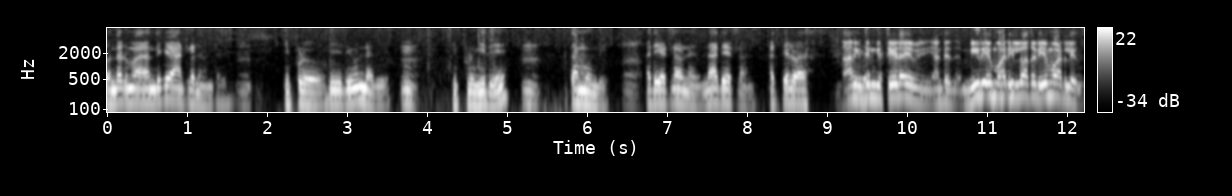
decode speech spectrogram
కొందరు మందికి అట్లనే ఉంటుంది. ఇప్పుడు ఇది ఉన్నది. ఇప్పుడు ఇది. తమ్ముంది. అది ఎట్లా ఉన్నది? నాది ఎట్లా ఉంది? అది తెలియదు దానికి దీనికి తేడా ఏమి? అంటే మీరేం వాడిల్లు అతడు ఏం వాడలేదు.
